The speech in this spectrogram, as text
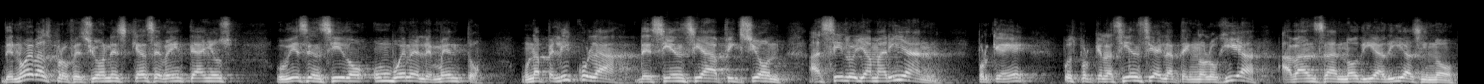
de nuevas profesiones que hace 20 años hubiesen sido un buen elemento, una película de ciencia ficción, así lo llamarían, porque pues porque la ciencia y la tecnología avanzan no día a día, sino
